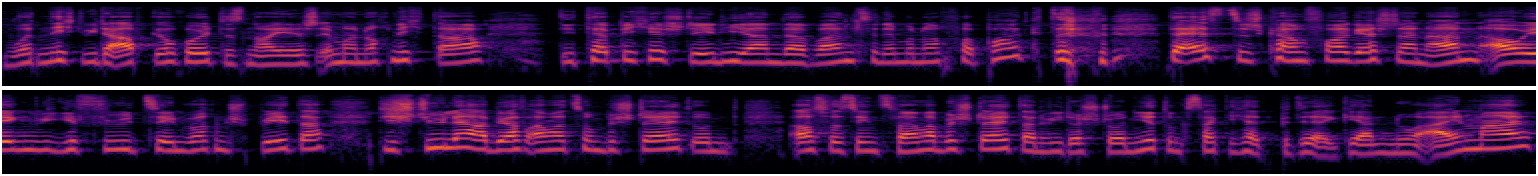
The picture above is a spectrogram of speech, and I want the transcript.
Wurde nicht wieder abgeholt, das neue ist immer noch nicht da. Die Teppiche stehen hier an der Wand, sind immer noch verpackt. Der Esstisch kam vorgestern an, auch irgendwie gefühlt zehn Wochen später. Die Stühle habe ich auf Amazon bestellt und aus Versehen zweimal bestellt, dann wieder storniert und gesagt, ich hätte bitte gern nur einmal.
